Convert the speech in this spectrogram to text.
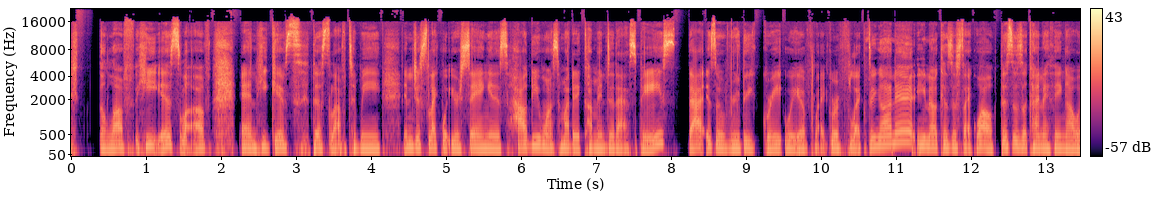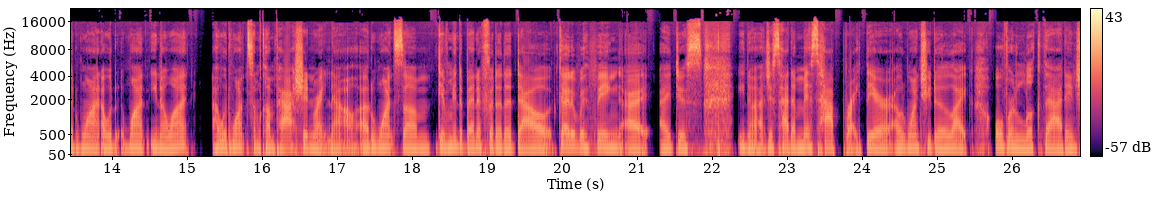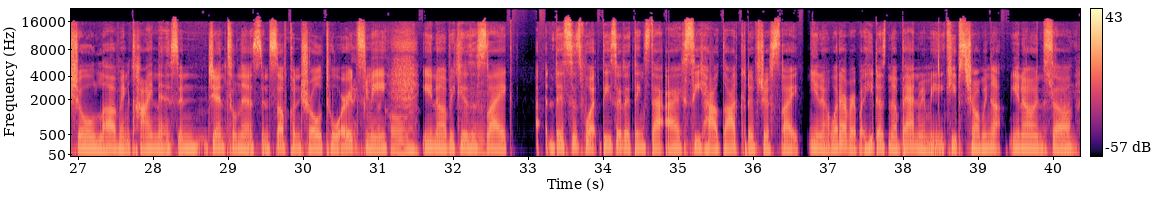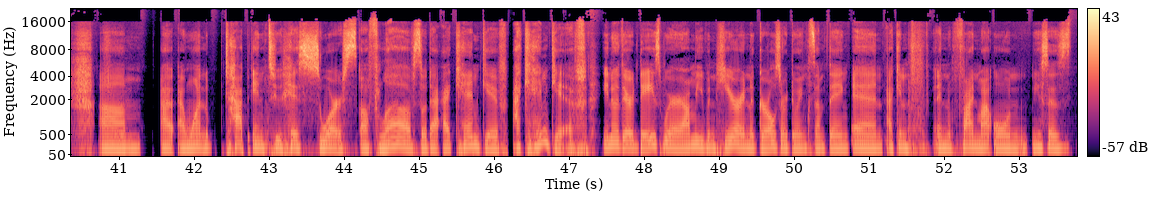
the love he is love and he gives this love to me and just like what you're saying is how do you want somebody to come into that space that is a really great way of like reflecting on it you know because it's like wow this is the kind of thing i would want i would want you know what I would want some compassion right now. I would want some give me the benefit of the doubt kind of a thing. I I just you know, I just had a mishap right there. I would want you to like overlook that and show love and kindness and gentleness and self-control towards Thank you, me Nicola. you know, because it's like, this is what these are the things that I see how God could have just like, you know, whatever, but he doesn't abandon me. He keeps showing up, you know, and That's so, right. Um, I, I want to tap into his source of love so that I can give. I can give. You know, there are days where I'm even here and the girls are doing something and I can f- and find my own, he says,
